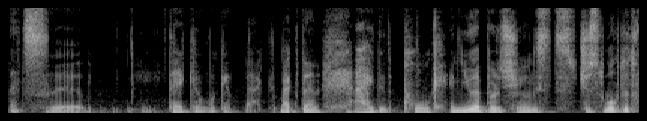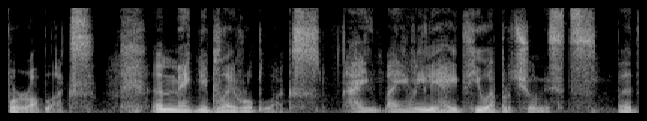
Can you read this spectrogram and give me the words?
let's uh, take a look at back. Back then, I did pool, and new opportunists just voted for Roblox and made me play Roblox. I, I really hate you opportunists, but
